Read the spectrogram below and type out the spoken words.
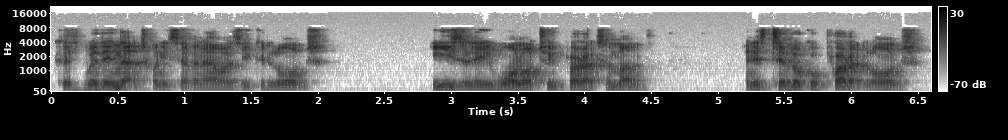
because hmm. within that 27 hours he could launch easily one or two products a month and his typical product launch,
